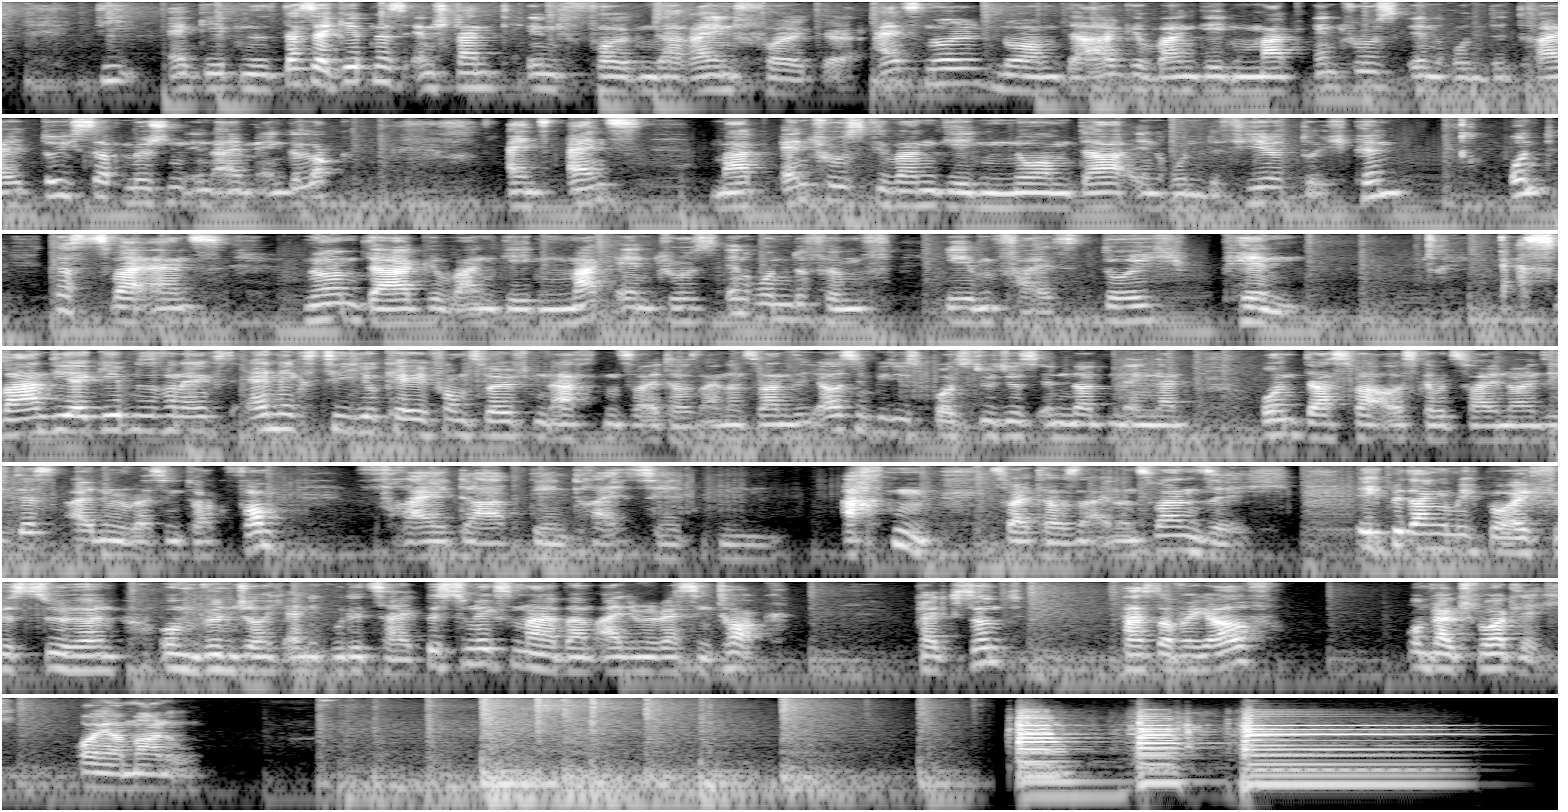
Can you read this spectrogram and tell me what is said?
Ergebnis, das Ergebnis entstand in folgender Reihenfolge. 1-0 Norm Dar gewann gegen Mark Andrews in Runde 3 durch Submission in einem Engelock. 1-1 Mark Andrews gewann gegen Norm Dar in Runde 4 durch Pin. Und das 2-1 Norm Dar gewann gegen Mark Andrews in Runde 5 ebenfalls durch Pin. Das waren die Ergebnisse von NXT UK vom 12.08.2021 aus den BT Sports Studios in London, England. Und das war Ausgabe 92 des Ultimate Wrestling Talk vom Freitag, den 13.08.2021. Ich bedanke mich bei euch fürs Zuhören und wünsche euch eine gute Zeit. Bis zum nächsten Mal beim Ultimate Wrestling Talk. Bleibt gesund, passt auf euch auf und bleibt sportlich. Euer Manu.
